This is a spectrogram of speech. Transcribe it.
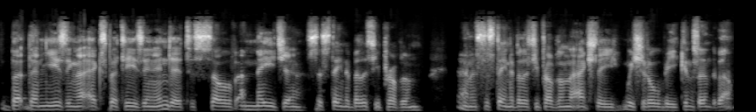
but then using that expertise in India to solve a major sustainability problem and a sustainability problem that actually we should all be concerned about.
